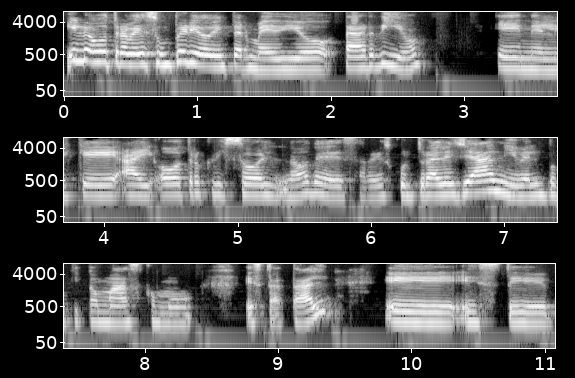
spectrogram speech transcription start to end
Y luego otra vez un periodo intermedio tardío, en el que hay otro crisol ¿no? de desarrollos culturales ya a nivel un poquito más como estatal, eh, este,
